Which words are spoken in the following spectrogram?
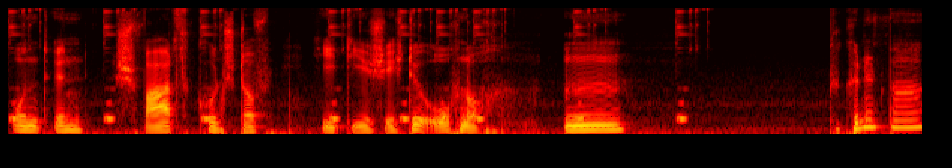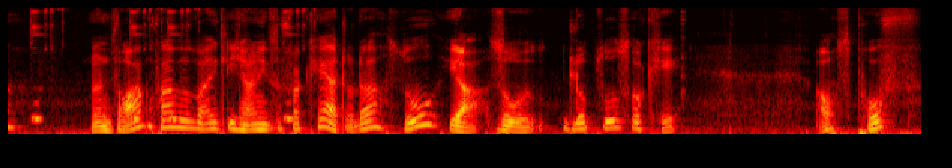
und in Schwarz Kunststoff geht die Geschichte auch noch. Hm. Wir können mal und Wagenfarbe war eigentlich auch nicht so verkehrt, oder? So? Ja, so. Ich glaube, so ist okay. Auspuff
